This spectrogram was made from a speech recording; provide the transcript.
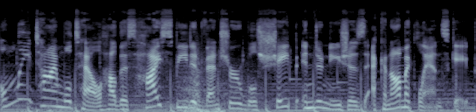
Only time will tell how this high speed adventure will shape Indonesia's economic landscape.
